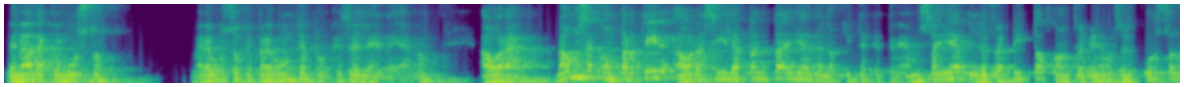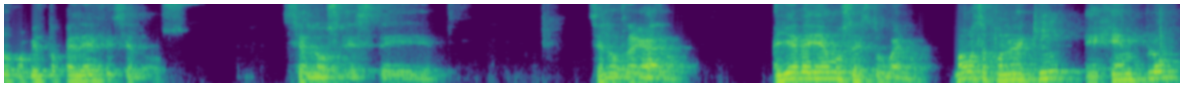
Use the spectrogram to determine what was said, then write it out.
De nada, con gusto. Me da gusto que pregunten porque esa es la idea, ¿no? Ahora, vamos a compartir ahora sí la pantalla de la hojita que teníamos ayer. Les repito, cuando terminemos el curso lo convierto a PDF y se los, se los, este, se los regalo. Ayer veíamos esto. Bueno, vamos a poner aquí ejemplo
